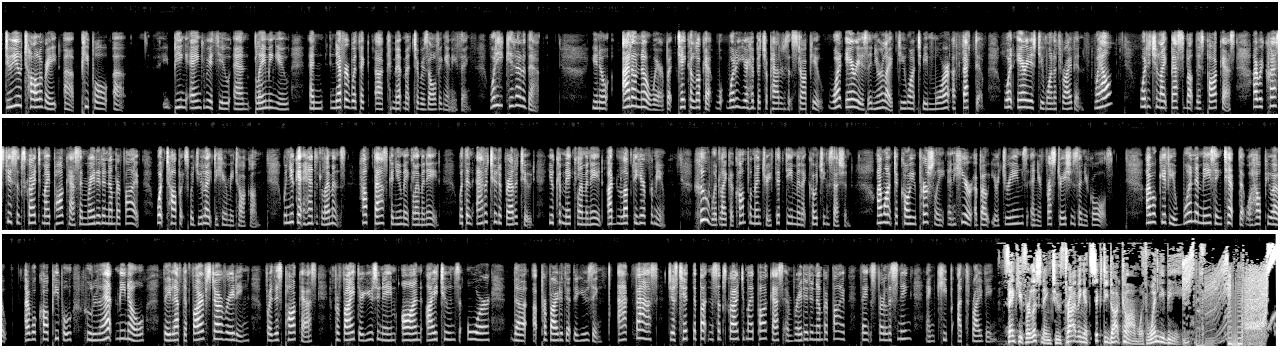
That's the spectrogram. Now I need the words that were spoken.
Do you tolerate uh, people uh, being angry with you and blaming you and never with a, a commitment to resolving anything? What do you get out of that? You know, I don't know where, but take a look at what are your habitual patterns that stop you? What areas in your life do you want to be more effective? What areas do you want to thrive in? Well, what did you like best about this podcast? I request you subscribe to my podcast and rate it a number five. What topics would you like to hear me talk on? When you get handed lemons, how fast can you make lemonade? With an attitude of gratitude, you can make lemonade. I'd love to hear from you. Who would like a complimentary 15 minute coaching session? I want to call you personally and hear about your dreams and your frustrations and your goals. I will give you one amazing tip that will help you out. I will call people who let me know they left a five star rating for this podcast and provide their username on iTunes or the uh, provider that they're using. Act fast. Just hit the button subscribe to my podcast and rate it a number five. Thanks for listening and keep a thriving. Thank you for listening to ThrivingAt60.com with Wendy B.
